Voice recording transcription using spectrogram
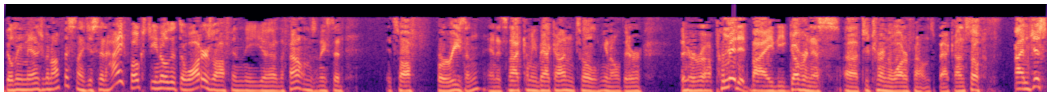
building management office and I just said, "Hi, folks. Do you know that the water's off in the uh, the fountains?" And they said, "It's off for a reason, and it's not coming back on until you know they're." They're uh, permitted by the governess uh, to turn the water fountains back on. So I'm just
